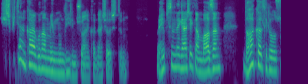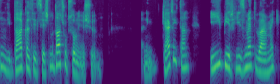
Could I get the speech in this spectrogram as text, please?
Hiçbir tane kargodan memnun değilim şu ana kadar çalıştığım. Ve hepsinde gerçekten bazen daha kaliteli olsun deyip daha kaliteli seçme daha çok sorun yaşıyorum. Hani gerçekten iyi bir hizmet vermek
